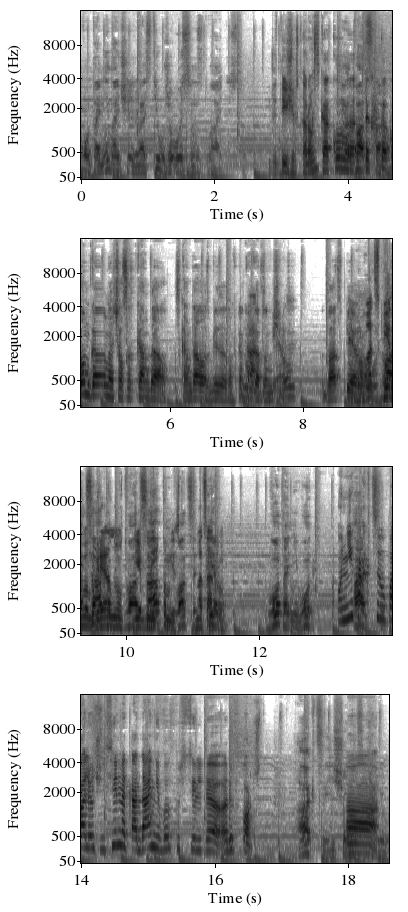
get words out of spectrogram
вот они начали расти уже 82 они стоят. В 2002 С какого- Ну, так 22. в каком году начался скандал? Скандал с Blizzard в каком году 21-м. начался? В 21 Ну, в 21-м 20-м, грянул 20-м, судебный иск. 21-м. Вот они, вот У них Акции. акции упали очень сильно, когда они выпустили Reforged. акции, еще А. раз говорю.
